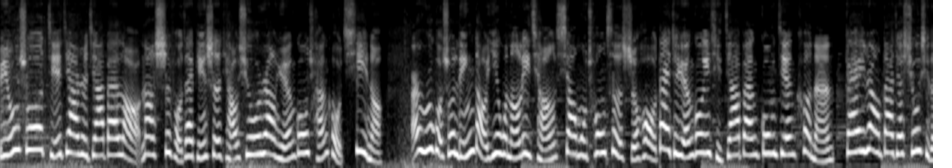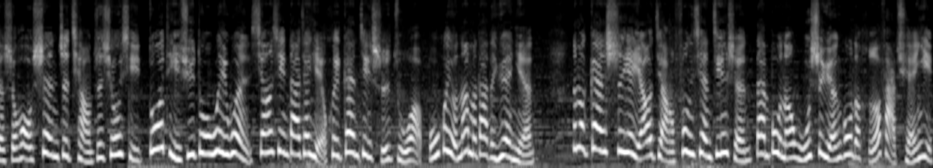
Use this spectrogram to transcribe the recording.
比如说节假日加班了，那是否在平时的调休让员工喘口气呢？而如果说领导业务能力强，项目冲刺的时候带着员工一起加班攻坚克难，该让大家休息的时候甚至强制休息，多体恤多慰问，相信大家也会干劲十足啊，不会有那么大的怨言。那么干事业也要讲奉献精神，但不能无视员工的合法权益，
